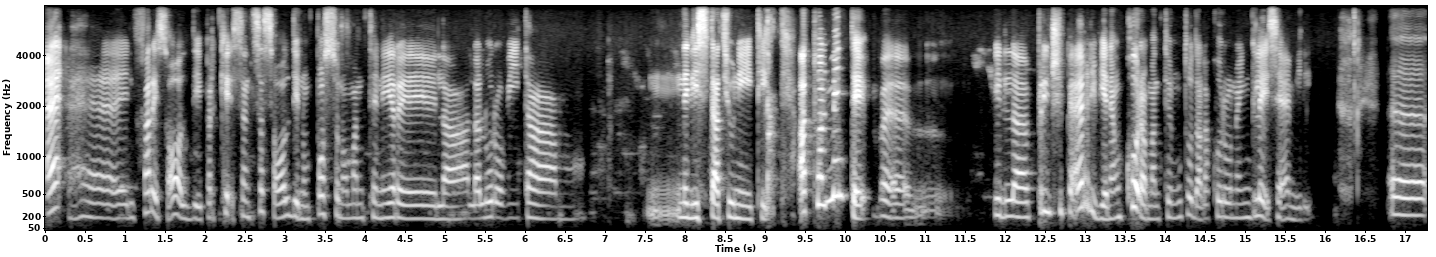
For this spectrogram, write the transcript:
è eh, il fare soldi, perché senza soldi non possono mantenere la, la loro vita mh, mm, negli Stati Uniti. Attualmente eh, il principe Harry viene ancora mantenuto dalla corona inglese, Emily. Uh,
